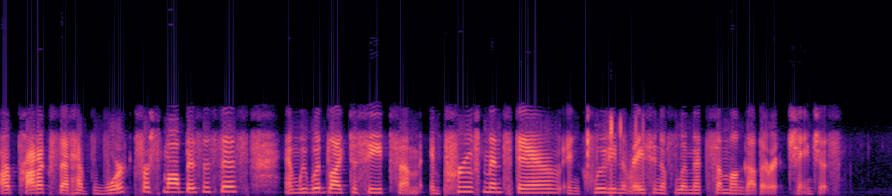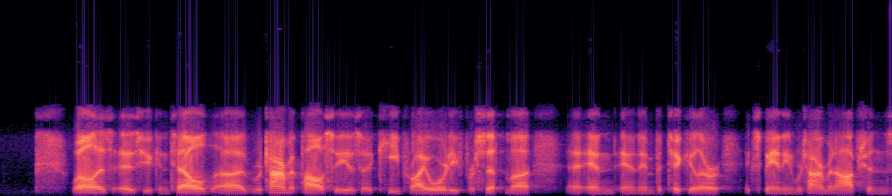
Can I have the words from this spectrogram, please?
are products that have worked for small businesses, and we would like to see some improvements there, including the raising of limits, among other changes. Well, as, you can tell, uh, retirement policy is a key priority for SIFMA, and, and in particular, expanding retirement options,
